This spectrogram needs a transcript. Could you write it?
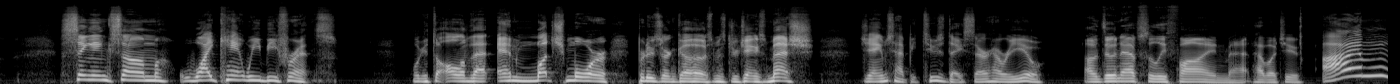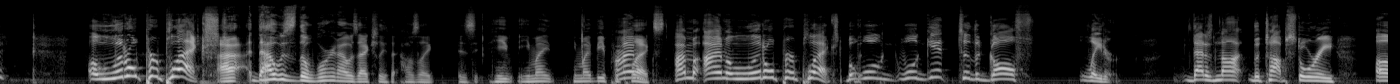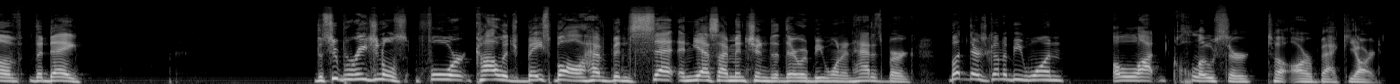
singing some Why Can't We Be Friends? We'll get to all of that and much more. Producer and co host, Mr. James Meche. James, happy Tuesday, sir. How are you? I'm doing absolutely fine, Matt. How about you? I'm a little perplexed. Uh, that was the word I was actually. Th- I was like, is he? He might. He might be perplexed. I'm, I'm I'm a little perplexed, but we'll we'll get to the golf later. That is not the top story of the day. The super regionals for college baseball have been set. And yes, I mentioned that there would be one in Hattiesburg, but there's going to be one a lot closer to our backyard.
